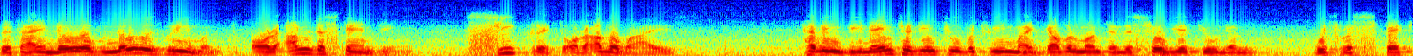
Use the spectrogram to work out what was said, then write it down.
that I know of no agreement or understanding, secret or otherwise, having been entered into between my government and the Soviet Union with respect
